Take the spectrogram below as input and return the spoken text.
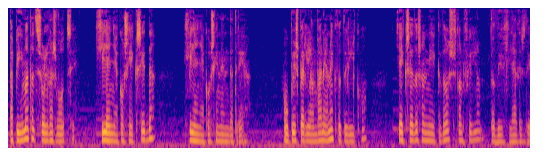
τα ποίηματα της Όλγας Βότσι, 1960 1993, ο οποίος περιλαμβάνει ανέκδοτο υλικό και εξέδωσαν οι εκδόσεις των φίλων το 2002.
